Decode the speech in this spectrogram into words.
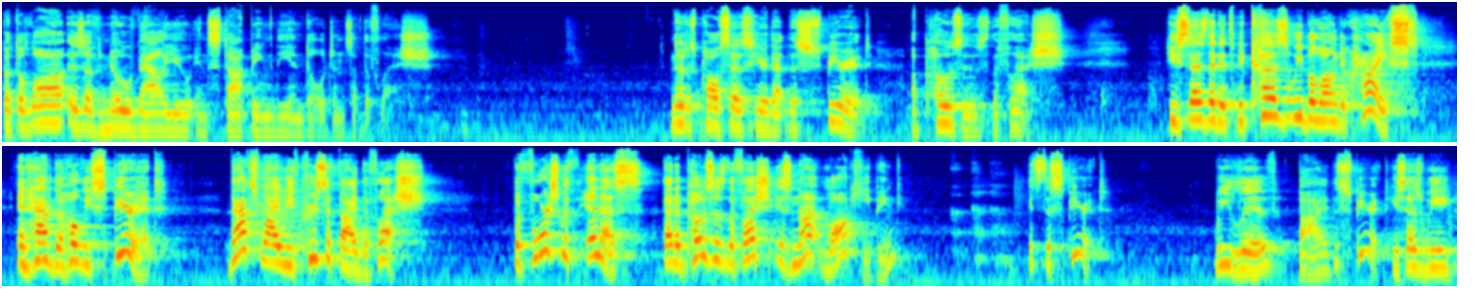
But the law is of no value in stopping the indulgence of the flesh. Notice Paul says here that the Spirit opposes the flesh. He says that it's because we belong to Christ and have the Holy Spirit, that's why we've crucified the flesh. The force within us that opposes the flesh is not law keeping, It's the Spirit. We live by the Spirit. He says we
